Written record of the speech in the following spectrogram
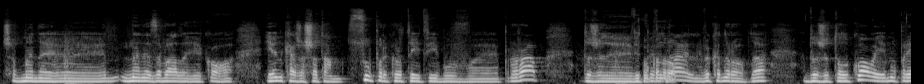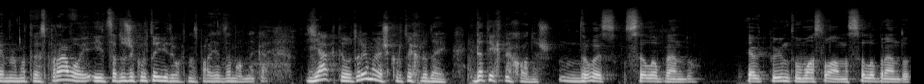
щоб ми не, е, не називали якого, і він каже, що там супер крутий твій був прораб, дуже відповідальний, виконроб, да? дуже толковий, йому приємно мати справу, і це дуже крутий відгук насправді від замовника. Як ти отримаєш крутих людей? Де ти їх знаходиш? Дивись, сила бренду. Я відповім двома словами: сила бренду.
